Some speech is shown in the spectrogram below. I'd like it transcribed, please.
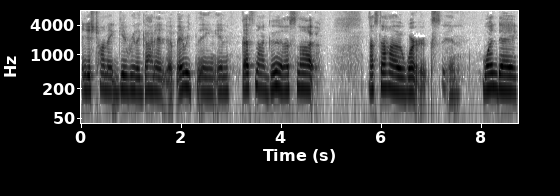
and just trying to get rid of God and of everything, and that's not good. That's not that's not how it works. And one day,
